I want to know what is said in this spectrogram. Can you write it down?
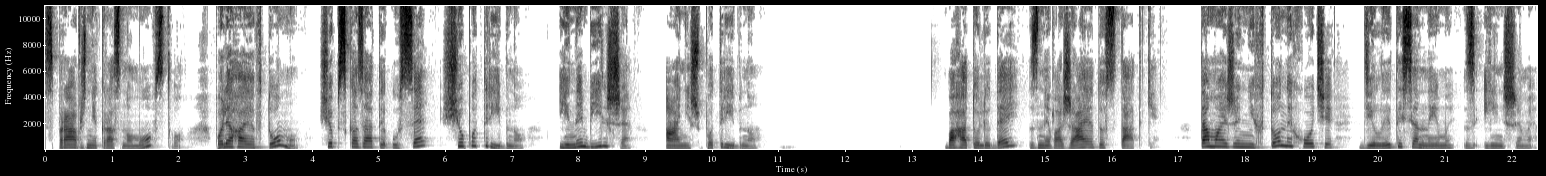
Справжнє красномовство полягає в тому, щоб сказати усе, що потрібно, і не більше, аніж потрібно. Багато людей зневажає достатки, та майже ніхто не хоче ділитися ними з іншими.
